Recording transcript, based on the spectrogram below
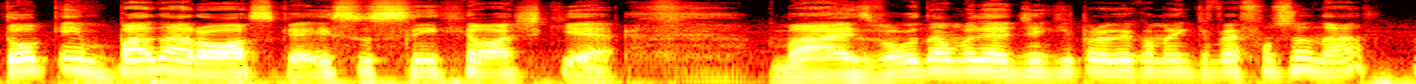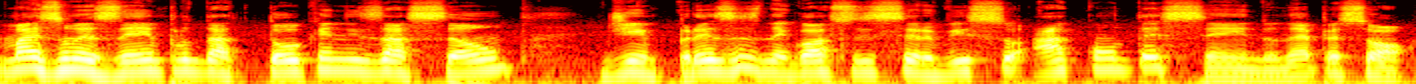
Token Badarosca, isso sim eu acho que é. Mas vamos dar uma olhadinha aqui para ver como é que vai funcionar. Mais um exemplo da tokenização de empresas, negócios e serviço acontecendo, né, pessoal?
